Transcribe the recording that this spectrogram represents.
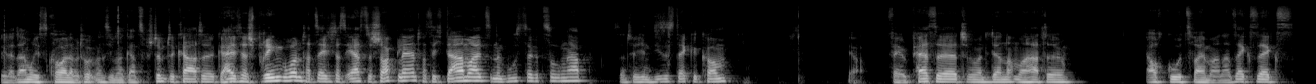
wieder Damris Call, damit holt man sich immer ganz bestimmte Karte. Geister Springbrunnen, tatsächlich das erste Shockland, was ich damals in einem Booster gezogen habe. Ist natürlich in dieses Deck gekommen. Ja, Failed Passage, wenn man die dann nochmal hatte. Auch gut, 2 Mana, 6-6.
